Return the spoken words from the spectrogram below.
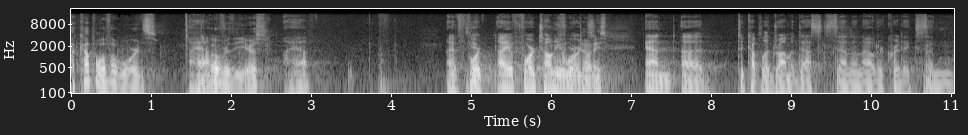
a couple of awards I have. over the years. I have. I have four. I have four Tony Four Awards. Tonys. And uh, a couple of drama desks and an outer critics and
